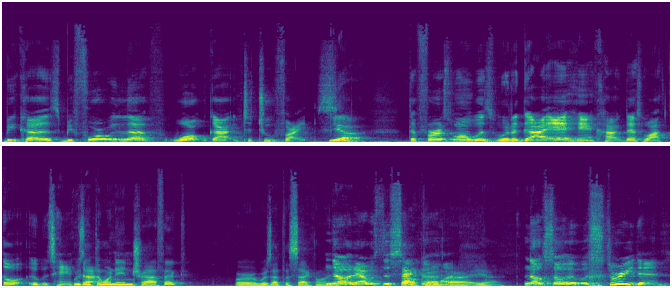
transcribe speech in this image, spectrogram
because before we left, Walt got into two fights. Yeah. The first one was with a guy at Hancock. That's why I thought it was Hancock. Was that the one in traffic, or was that the second one? No, that was the second okay, one. All right. Yeah. No, so it was three then.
